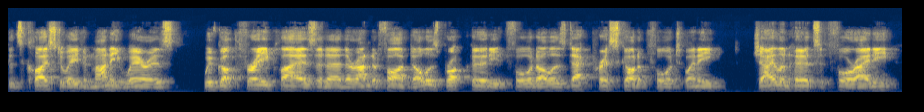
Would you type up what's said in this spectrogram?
that's close to even money. Whereas we've got three players that are they're under five dollars. Brock Purdy at four dollars, Dak Prescott at four twenty, Jalen Hurts at 480,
